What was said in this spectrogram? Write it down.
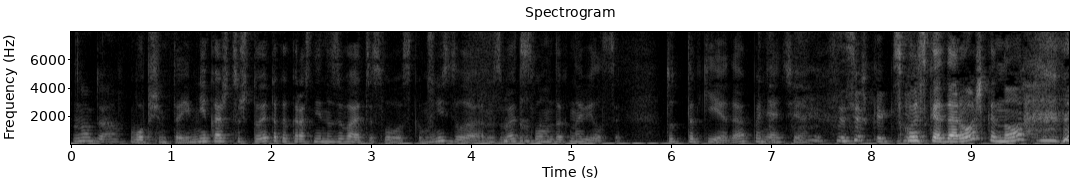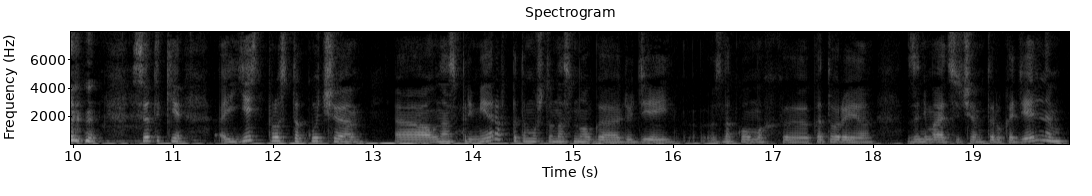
Ну да. В общем-то. И мне кажется, что это как раз не называется слово скоммуниздила, а называется словом вдохновился. Тут такие, да, понятия. Скользкая дорожка, но все-таки есть просто куча а, у нас примеров, потому что у нас много людей, знакомых, э, которые занимаются чем-то рукодельным,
